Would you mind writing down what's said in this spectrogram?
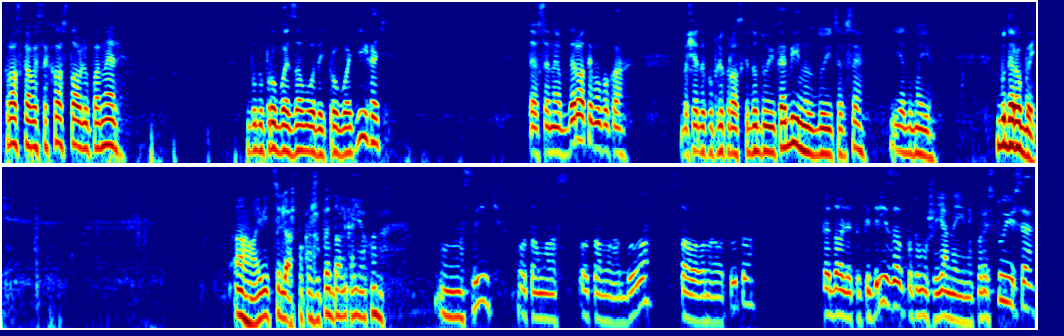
краска висиха, ставлю панель. Буду пробувати заводити, пробувати їхати. Те все не обдиратиму поки. Бо ще докуплю краски, додую кабіну, здую це все. І я думаю, буде робити. Ага, і від селяж покажу педалька, як вона. Вона стоїть. Отам вона, отам вона була. Стала вона отут. Педаль я ту підрізав, тому що я нею не користуюся.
